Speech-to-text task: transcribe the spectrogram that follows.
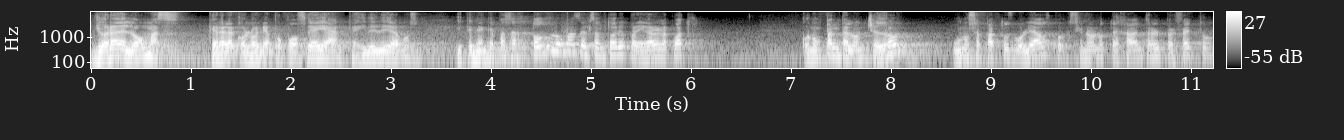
Yo era de Lomas, que era la colonia Popov de allá, que ahí vivíamos, y tenía que pasar todo lo más del santuario para llegar a la 4. Con un pantalón chedrón, unos zapatos boleados, porque si no, no te dejaba entrar el perfecto.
